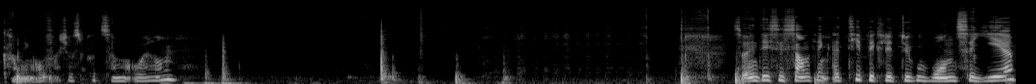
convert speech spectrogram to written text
coming off. I just put some oil on. So, and this is something I typically do once a year.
